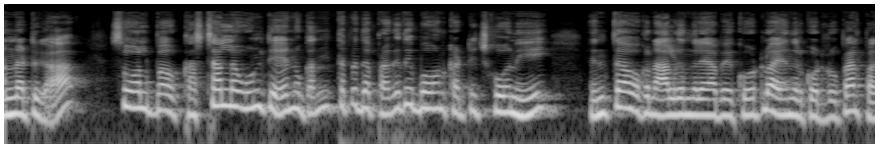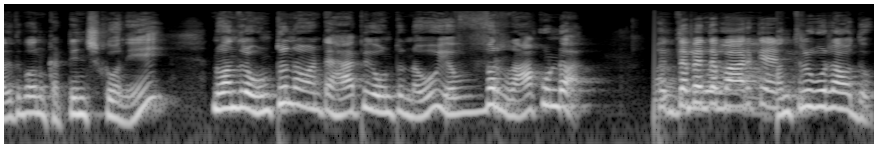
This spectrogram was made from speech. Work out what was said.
అన్నట్టుగా సో వాళ్ళు కష్టాల్లో ఉంటే నువ్వు అంత పెద్ద ప్రగతి భవన్ కట్టించుకొని ఎంత ఒక నాలుగు వందల యాభై కోట్లు ఐదు వందల కోట్ల రూపాయలు ప్రగతి భవన్ కట్టించుకొని నువ్వు అందులో ఉంటున్నావు అంటే హ్యాపీగా ఉంటున్నావు ఎవ్వరు రాకుండా. పెద్ద పెద్ద బార్కే. మంత్రులు కూడా రావద్దు.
